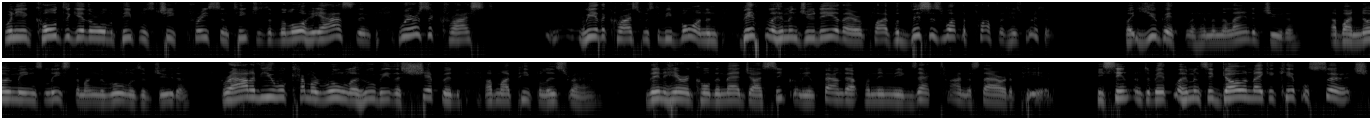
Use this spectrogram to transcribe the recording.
When he had called together all the people's chief priests and teachers of the law, he asked them, Where is the Christ? Where the Christ was to be born? And Bethlehem in Judea, they replied, For this is what the prophet has written. But you, Bethlehem, in the land of Judah, are by no means least among the rulers of Judah. For out of you will come a ruler who will be the shepherd of my people Israel. Then Herod called the Magi secretly and found out from them the exact time the star had appeared. He sent them to Bethlehem and said, Go and make a careful search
